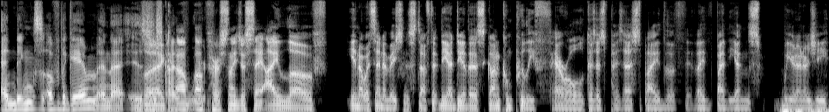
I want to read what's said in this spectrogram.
endings of the game and that is just kind I'll, of I'll personally just say I love you know, its animation stuff. That the idea that it's gone completely feral because it's possessed by the by, by the end's weird energy.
